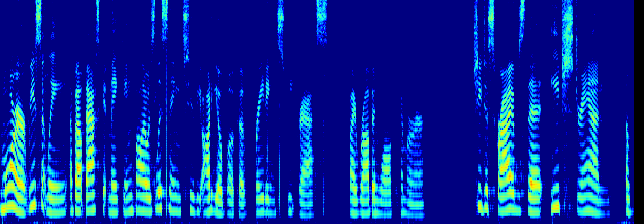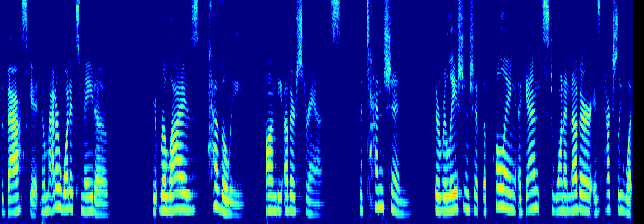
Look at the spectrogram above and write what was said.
more recently about basket making while I was listening to the audiobook of Braiding Sweetgrass by Robin Wall Kimmerer. She describes that each strand of the basket, no matter what it's made of, it relies heavily on the other strands. The tension, the relationship, the pulling against one another is actually what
